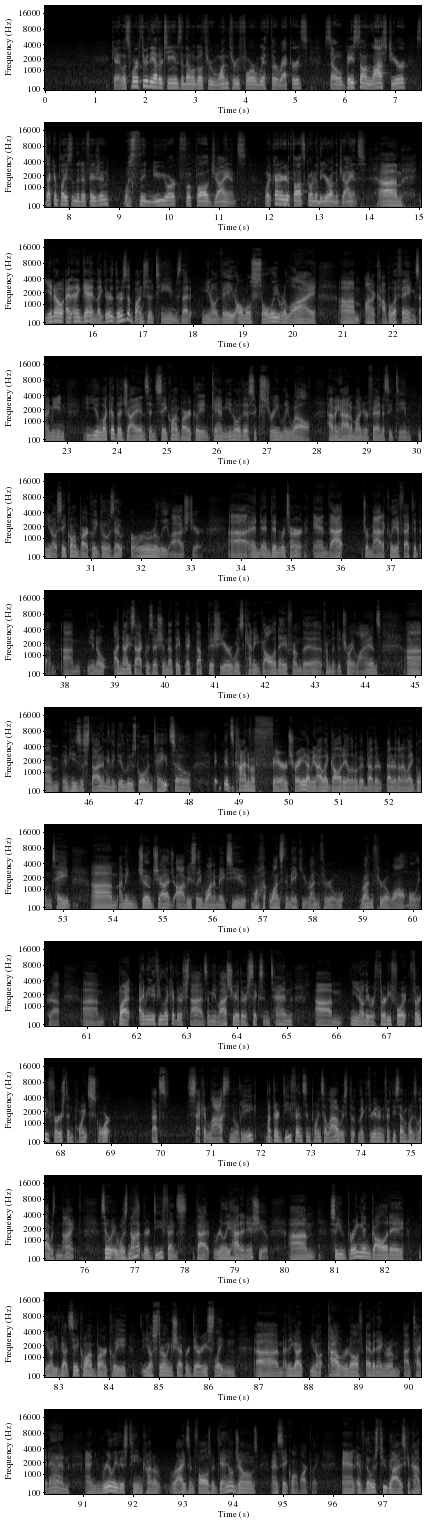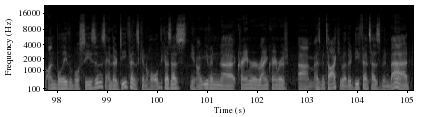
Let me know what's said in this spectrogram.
Okay, let's work through the other teams, and then we'll go through one through four with their records. So, based on last year, second place in the division was the New York Football Giants. What kind of your thoughts going into the year on the Giants? Um, you know, and, and again, like there's there's a bunch of teams that you know they almost solely rely um, on a couple of things. I mean, you look at the Giants and Saquon Barkley and Cam, you know this extremely well, having had him on your fantasy team. You know, Saquon Barkley goes out early last year uh, and, and didn't return. And that dramatically affected them. Um, you know, a nice acquisition that they picked up this year was Kenny Golladay from the from the Detroit Lions. Um, and he's a stud. I mean, they did lose Golden Tate, so it's kind of a fair trade. I mean, I like Golladay a little bit better better than I like Golden Tate. Um, I mean, Joe Judge obviously want to makes you wants to make you run through a, run through a wall. Holy crap! Um, but I mean, if you look at their stats, I mean, last year they're six and ten. Um, you know, they were 34, 31st in points scored. That's second last in the league, but their defense in points allowed was th- like 357 points allowed was ninth. So it was not their defense that really had an issue. Um, so you bring in Golladay, you know, you've got Saquon Barkley, you know, Sterling Shepard, Darius Slayton, um, and then you got, you know, Kyle Rudolph, Evan Engram at tight end. And really, this team kind of rides and falls with Daniel Jones and Saquon Barkley. And if those two guys can have unbelievable seasons and their defense can hold, because as you know, even uh, Kramer, Ryan Kramer um, has been talking about, their defense has been bad.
